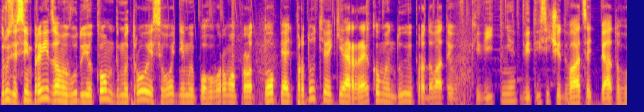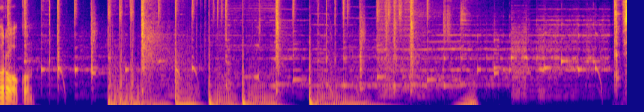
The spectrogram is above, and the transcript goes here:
Друзі, всім привіт! З вами Voodoo.com, Дмитро. І сьогодні ми поговоримо про топ-5 продуктів, які я рекомендую продавати в квітні 2025 року.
